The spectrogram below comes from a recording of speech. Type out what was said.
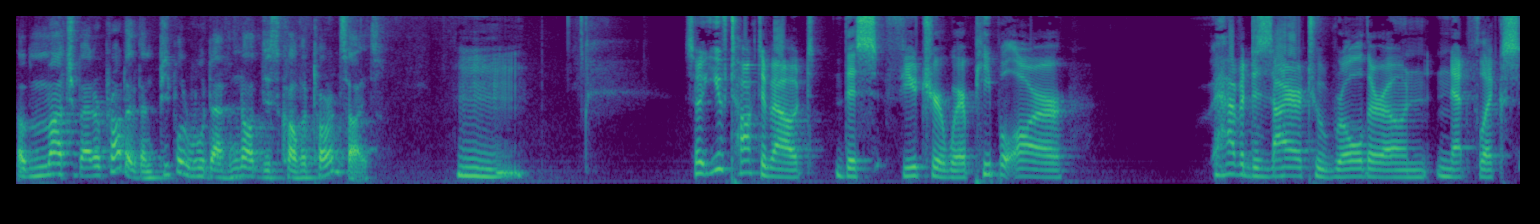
a much better product, and people would have not discovered torrent sites. Hmm. So you've talked about this future where people are have a desire to roll their own Netflix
